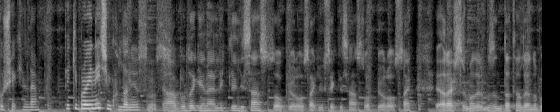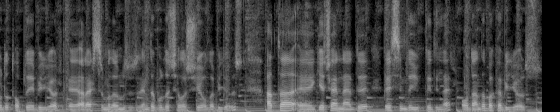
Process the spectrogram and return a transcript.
Bu şekilde. Peki burayı ne için kullanıyorsunuz? Ya burada genellikle lisans da okuyor olsak, yüksek lisans da okuyor olsak e, araştırmalarımızın datalarını burada toplayabiliyor. E, araştırmalarımız üzerinde burada çalışıyor olabiliyoruz. Hatta e, geçenlerde resim de yüklediler. Oradan da bakabiliyoruz.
